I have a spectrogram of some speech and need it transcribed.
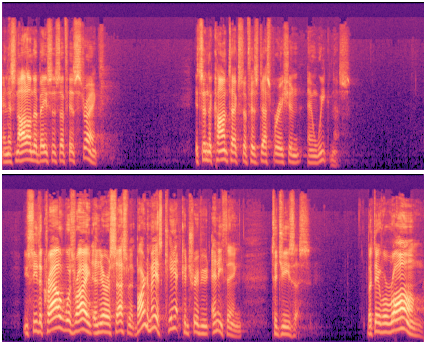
and it's not on the basis of his strength. It's in the context of his desperation and weakness. You see, the crowd was right in their assessment. Bartimaeus can't contribute anything to Jesus. But they were wrong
